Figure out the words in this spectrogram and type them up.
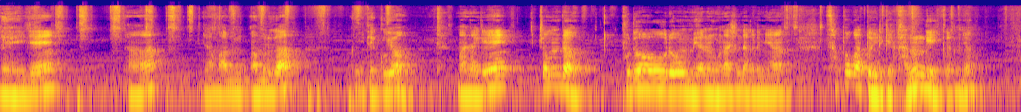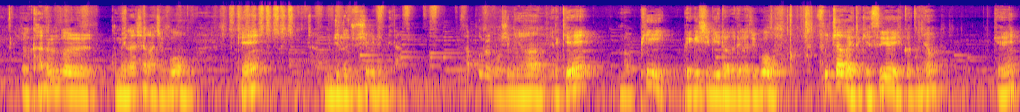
네, 이제 자, 자 마무, 마무리가 됐고요. 만약에 좀 더 부드러운 면을 원하신다 그러면 사포가 또 이렇게 가는 게 있거든요. 그 가는 걸 구매를 하셔가지고 이렇게 자, 문질러 주시면 됩니다. 사포를 보시면 이렇게 뭐 P120이라 그래가지고 숫자가 이렇게 쓰여 있거든요. 이렇게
